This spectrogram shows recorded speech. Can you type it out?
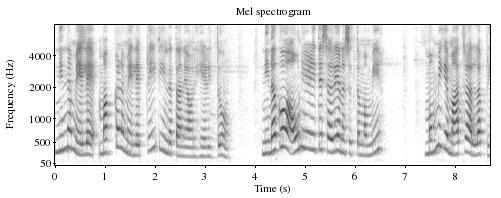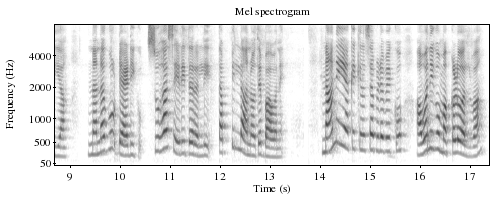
ನಿನ್ನ ಮೇಲೆ, ಮಕ್ಕಳ ಮೇಲೆ ಪ್ರೀತಿಯಿಂದ ತಾನೇ ಅವನು ಹೇಳಿದ್ದು? ನಿನಗೂ ಅವನು ಹೇಳಿದ್ದೆ ಸರಿ ಅನಿಸುತ್ತಾ ಮಮ್ಮಿ? ಮಮ್ಮಿಗೆ ಮಾತ್ರ ಅಲ್ಲ ಪ್ರಿಯ, ನನಗೂ ಡ್ಯಾಡಿಗೂ ಸುಹಾಸ್ ಹೇಳಿದ್ದರಲ್ಲಿ ತಪ್ಪಿಲ್ಲ ಅನ್ನೋದೇ ಭಾವನೆ. ನಾನೇ ಯಾಕೆ ಕೆಲಸ ಬಿಡಬೇಕು? ಅವನಿಗೂ ಮಕ್ಕಳು ಅಲ್ವಾ?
